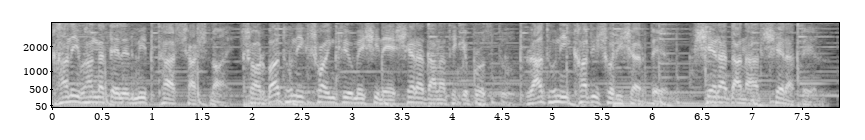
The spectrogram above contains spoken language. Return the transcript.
ঘানি ভাঙা তেলের মিথ্যা আশ্বাস নয়। সর্বাধুনিক স্বয়ংক্রিয় মেশিনে সেরা দানা থেকে প্রস্তুত। রাধুনি খাঁটি সরিষার তেল সেরা দানার সেরা তেল।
